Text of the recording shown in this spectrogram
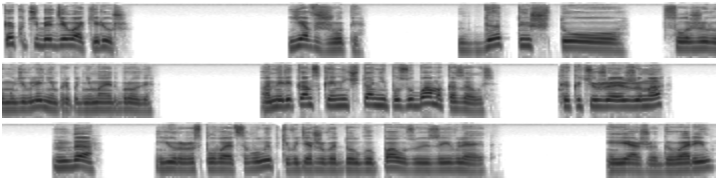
«Как у тебя дела, Кирюш?» «Я в жопе». «Да ты что?» — с лживым удивлением приподнимает брови. «Американская мечта не по зубам оказалась?» Как и чужая жена? Да. Юра расплывается в улыбке, выдерживает долгую паузу и заявляет. Я же говорил.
